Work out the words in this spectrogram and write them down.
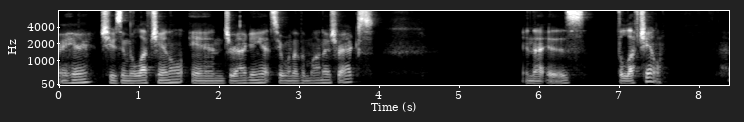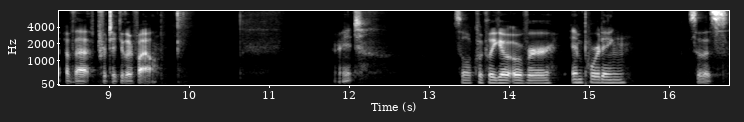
right here, choosing the left channel and dragging it to one of the mono tracks. And that is the left channel of that particular file. All right. So I'll quickly go over importing. So that's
